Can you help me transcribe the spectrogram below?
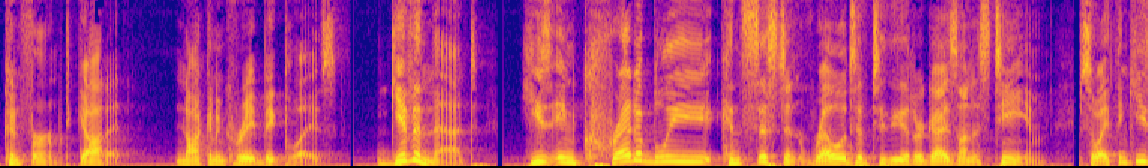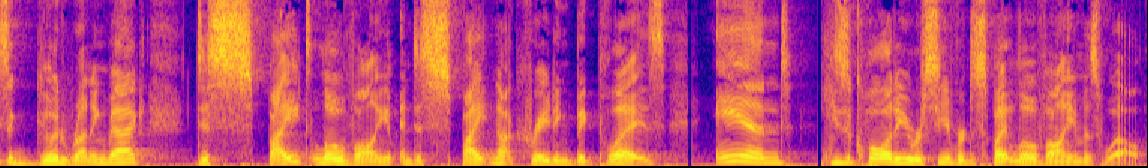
confirmed, got it. Not going to create big plays. Given that, he's incredibly consistent relative to the other guys on his team. So I think he's a good running back despite low volume and despite not creating big plays. And he's a quality receiver despite low volume as well.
